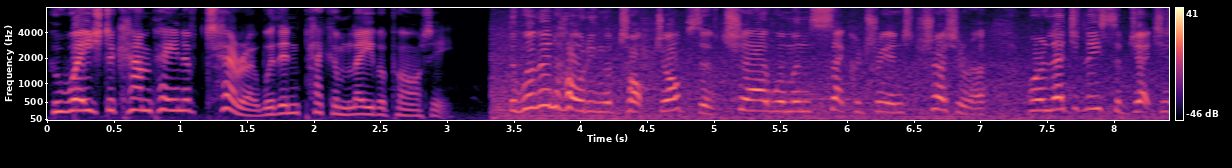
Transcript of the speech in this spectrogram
who waged a campaign of terror within Peckham Labour Party. The women holding the top jobs of chairwoman, secretary and treasurer were allegedly subjected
